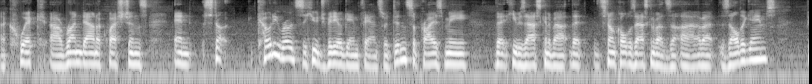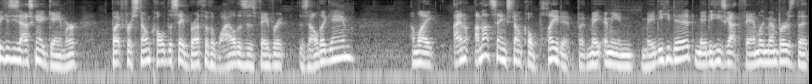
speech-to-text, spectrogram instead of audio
a quick uh, rundown of questions, and Sto- Cody Rhodes is a huge video game fan, so it didn't surprise me that he was asking about that Stone Cold was asking about uh, about Zelda games because he's asking a gamer. But for Stone Cold to say Breath of the Wild is his favorite Zelda game, I'm like, I don't. I'm not saying Stone Cold played it, but may, I mean, maybe he did. Maybe he's got family members that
